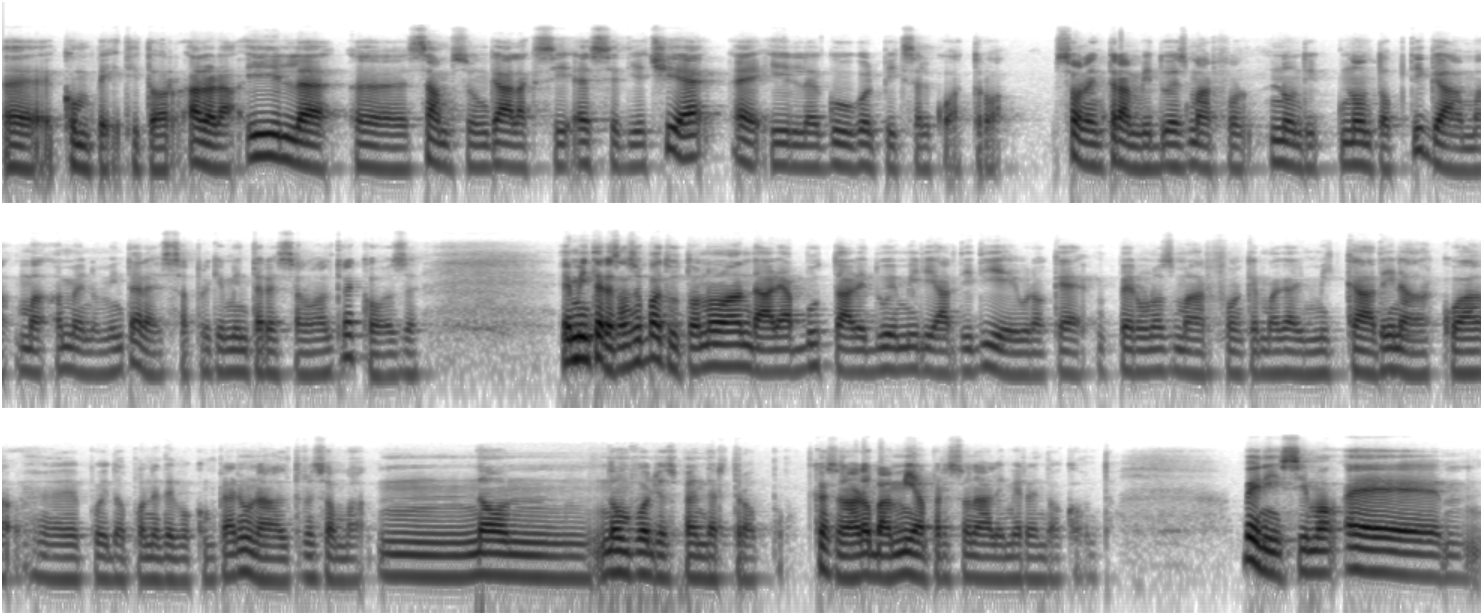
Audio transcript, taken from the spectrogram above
eh, competitor. Allora, il eh, Samsung Galaxy S10e e il Google Pixel 4a. Sono entrambi due smartphone non, di, non top di gamma, ma a me non mi interessa perché mi interessano altre cose. E mi interessa soprattutto non andare a buttare 2 miliardi di euro che per uno smartphone che magari mi cade in acqua, eh, poi dopo ne devo comprare un altro, insomma, mh, mm, non, non voglio spendere troppo. Questa è una roba mia personale, mi rendo conto. Benissimo, ehm,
